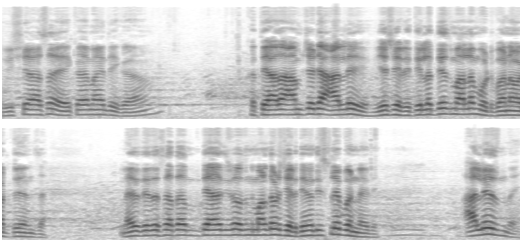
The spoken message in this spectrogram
विषय असा आहे काय माहिती आहे का? का ते आता आमच्याकडे आले या शर्यतीला तेच मला मोठपणा वाटतं त्यांचा. नाही ते तसं आता त्या दिवसापासून मला थोडं शर्यतीनं दिसले पण नाही ते. आलेच नाही.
